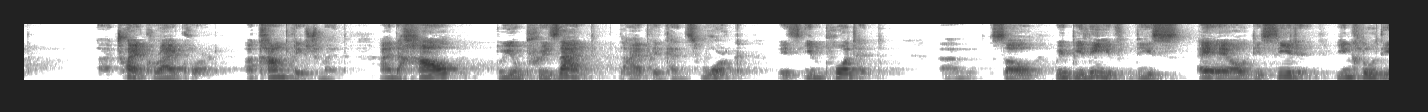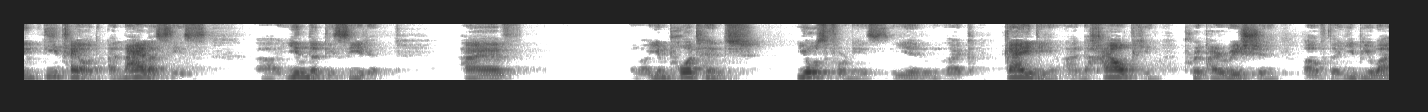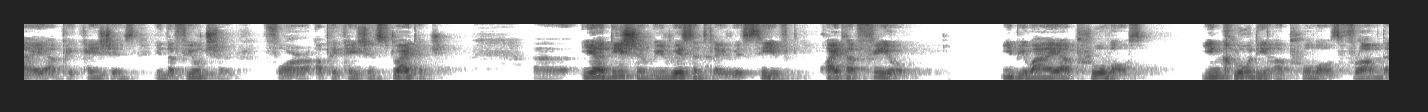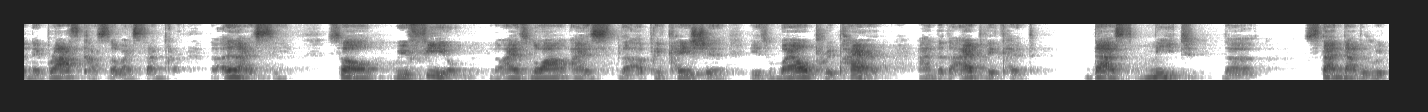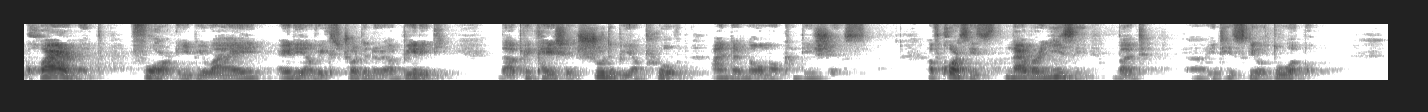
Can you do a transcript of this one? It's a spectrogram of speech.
uh, track record, accomplishment, and how do you present the applicant's work is important. Um, so we believe this AAO decision, including detailed analysis uh, in the decision, have uh, important usefulness in like guiding and helping preparation of the EB1A applications in the future for application strategy. Uh, in addition, we recently received quite a few EB1A approvals, including approvals from the Nebraska Service Center, the NSC. So we feel you know, as long as the application is well prepared and the applicant does meet the standard requirement for EB1A alien of extraordinary ability, the application should be approved under normal conditions. Of course, it's never easy, but uh, it is still doable.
